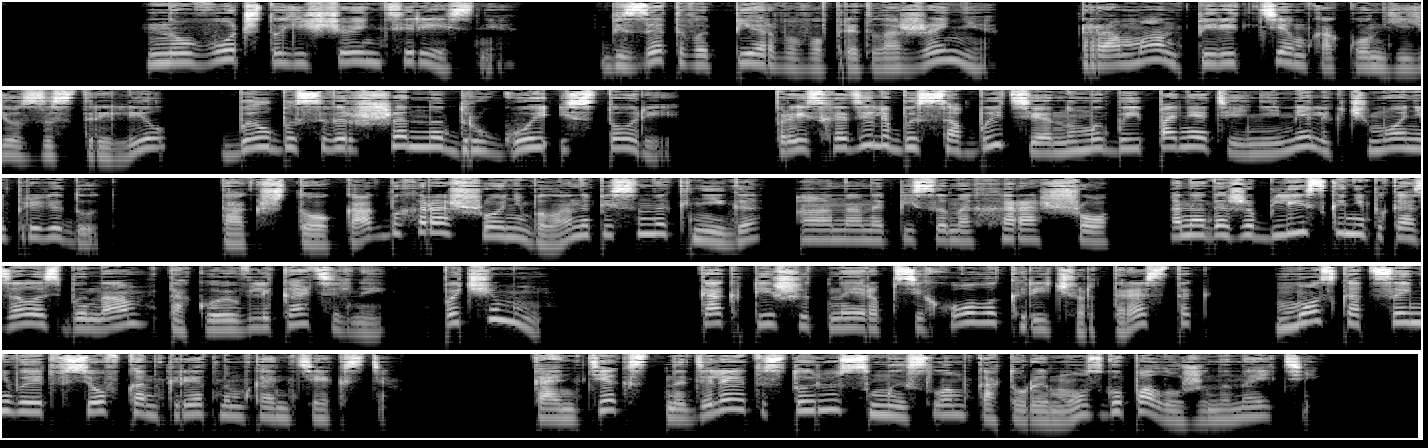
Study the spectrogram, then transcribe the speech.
Но вот что еще интереснее. Без этого первого предложения роман перед тем, как он ее застрелил, был бы совершенно другой историей. Происходили бы события, но мы бы и понятия не имели, к чему они приведут. Так что, как бы хорошо ни была написана книга, а она написана хорошо, она даже близко не показалась бы нам такой увлекательной. Почему? Как пишет нейропсихолог Ричард Рестек, мозг оценивает все в конкретном контексте. Контекст наделяет историю смыслом, который мозгу положено найти.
